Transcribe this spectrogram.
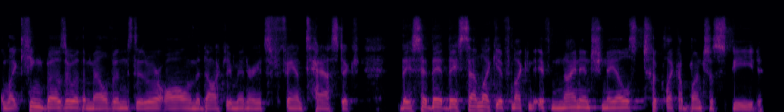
and like King Buzzo of the Melvins, they were all in the documentary. It's fantastic. They said they they sound like if like if Nine Inch Nails took like a bunch of speed.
